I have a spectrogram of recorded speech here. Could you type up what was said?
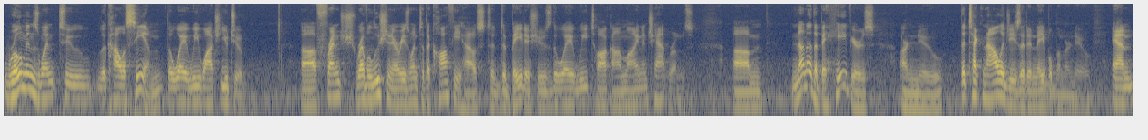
Romans went to the Colosseum the way we watch YouTube. Uh, French revolutionaries went to the coffee house to debate issues the way we talk online in chat rooms. Um, none of the behaviors are new. The technologies that enabled them are new. And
